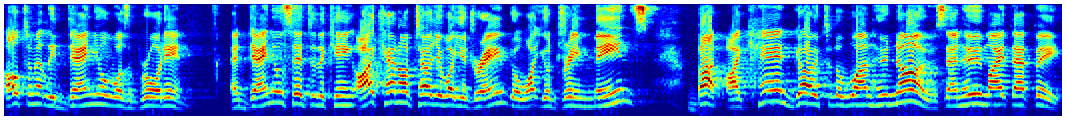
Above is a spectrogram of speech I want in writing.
Ultimately, Daniel was brought in. And Daniel said to the king, I cannot tell you what you dreamed or what your dream means, but I can go to the one who knows. And who might that be?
